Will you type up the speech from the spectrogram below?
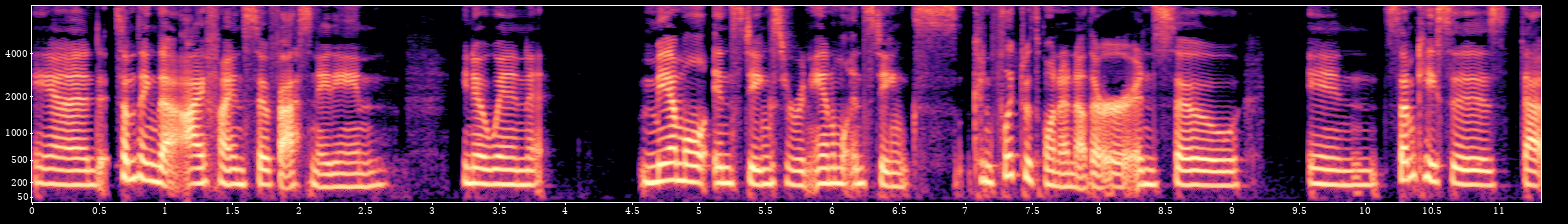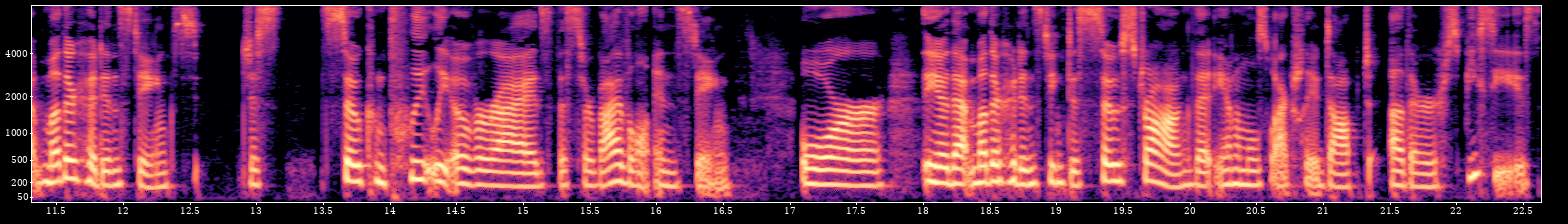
And something that I find so fascinating, you know, when mammal instincts or when animal instincts conflict with one another. And so in some cases, that motherhood instinct just so completely overrides the survival instinct or you know that motherhood instinct is so strong that animals will actually adopt other species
